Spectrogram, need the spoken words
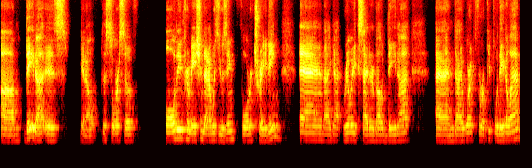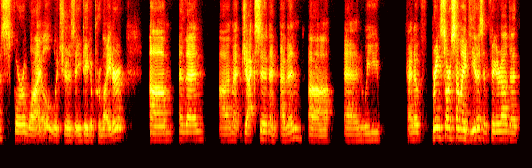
um, data is, you know, the source of all the information that I was using for trading. And I got really excited about data. And I worked for People Data Labs for a while, which is a data provider. Um, and then I met Jackson and Evan, uh, and we kind of brainstormed some ideas and figured out that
